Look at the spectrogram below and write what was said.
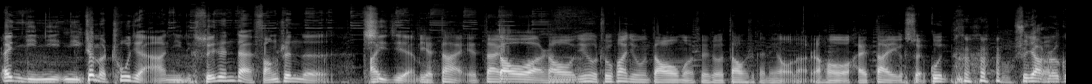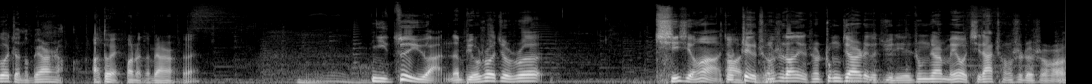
哎，你你你这么出去啊？你随身带防身的器械吗？也带也带刀啊刀，因为我做饭就用刀嘛，所以说刀是肯定有的，然后还带一个甩棍 睡觉时候搁枕头边上。啊，对，放枕头边上，对。你最远的，比如说就是说骑行啊，就是这个城市到那个城市中间这个距离，中间没有其他城市的时候，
